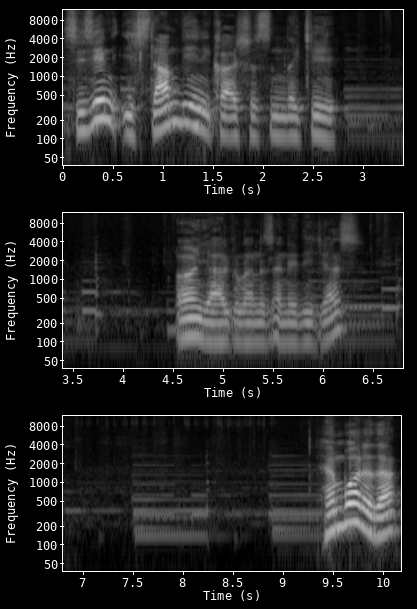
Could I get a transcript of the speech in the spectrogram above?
sizin İslam dini karşısındaki ön yargılarınıza ne diyeceğiz? Hem bu arada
